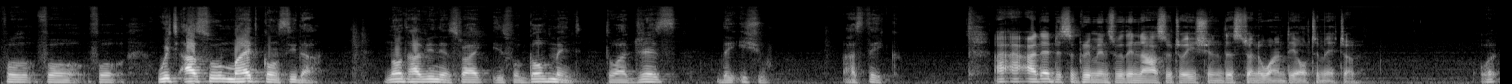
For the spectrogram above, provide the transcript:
for, for, for which ASUU might consider not having a strike is for government to address the issue at stake. Are, are there disagreements within ASUU to issue this 21-day ultimatum? What?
